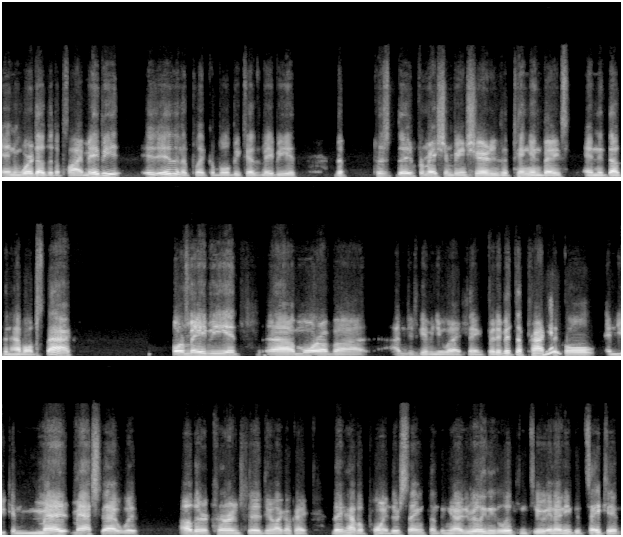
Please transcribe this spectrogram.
and where does it apply? Maybe it isn't applicable because maybe it's the the information being shared is opinion based and it doesn't have all the facts, or maybe it's uh, more of a I'm just giving you what I think. But if it's a practical yeah. and you can ma- match that with other occurrences. You're like, okay, they have a point. They're saying something here I really need to listen to, and I need to take it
